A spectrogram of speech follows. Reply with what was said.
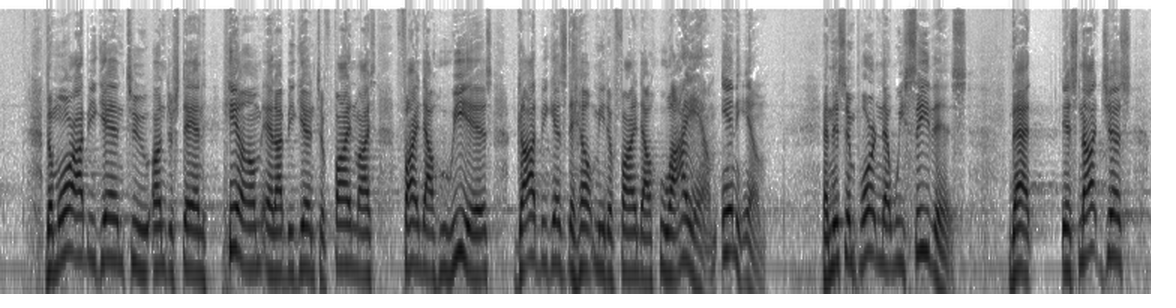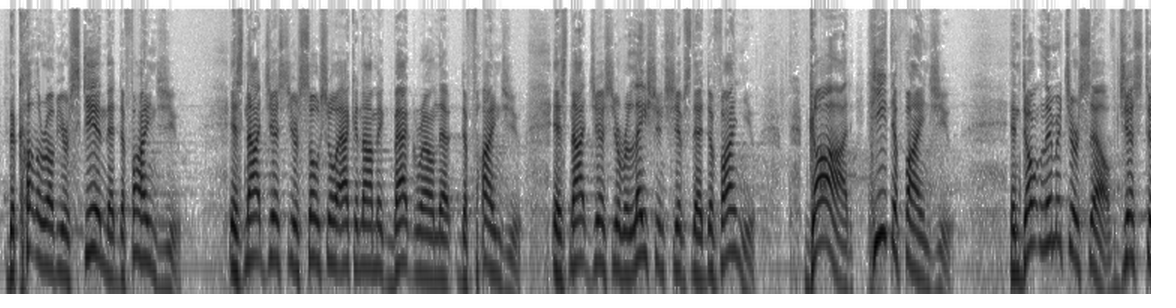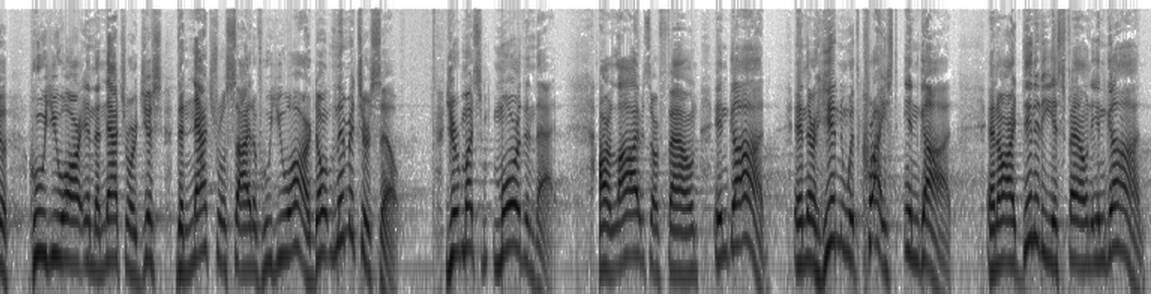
The more I begin to understand him and I begin to find my find out who he is, God begins to help me to find out who I am in him. And it's important that we see this that it's not just the color of your skin that defines you. It's not just your social economic background that defines you. It's not just your relationships that define you. God, He defines you. And don't limit yourself just to who you are in the natural or just the natural side of who you are. Don't limit yourself. You're much more than that. Our lives are found in God and they're hidden with Christ in God. And our identity is found in God.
